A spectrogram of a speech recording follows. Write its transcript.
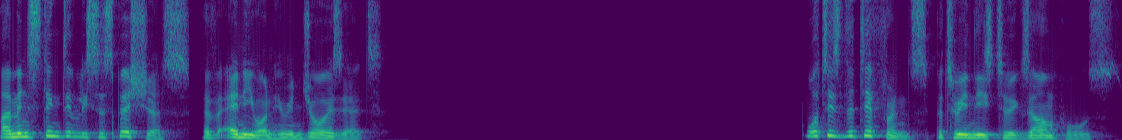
I'm instinctively suspicious of anyone who enjoys it. What is the difference between these two examples?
